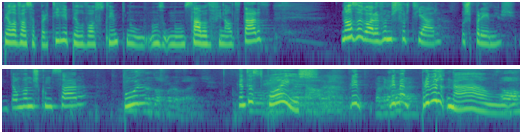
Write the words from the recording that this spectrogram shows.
pela vossa partilha, pelo vosso tempo num, num- num sábado final de tarde. Nós agora vamos sortear os prémios. Então vamos começar por. Canta-se depois. Prim- primeiro, primeiro. Não.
